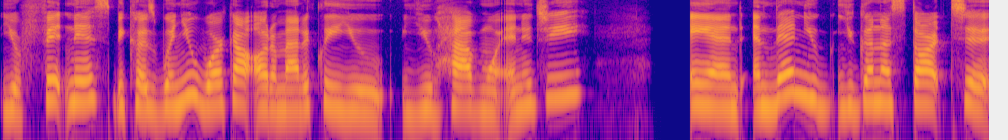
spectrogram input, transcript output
your fitness because when you work out automatically you you have more energy and and then you you're gonna start to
